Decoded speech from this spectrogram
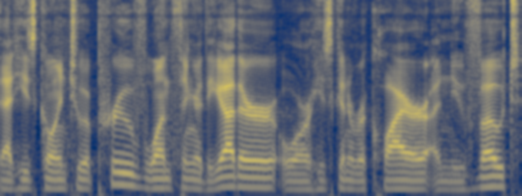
that he's going to approve one thing or the other, or he's going to require a new vote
